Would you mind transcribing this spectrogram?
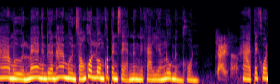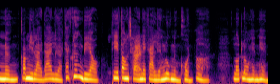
ห้าหมื่นแม่เงินเดือนห้าหมื่นสองคนรวมก็เป็นแสนหนึ่งในการเลี้ยงลูกหนึ่งคนใช่ครับหายไปคนหนึ่งก็มีรายได้เหลือแค่ครึ่งเดียวที่ต้องใช้ใช่ในการเลี้ยงลูกหนึ่งคนเออลดลงเห็นเห็น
